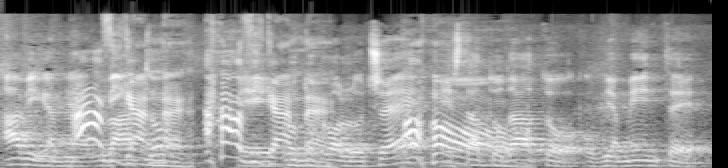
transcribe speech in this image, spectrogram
Avigan è Avigan, arrivato. Avigan. Il protocollo c'è, Oh. è stato dato ovviamente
